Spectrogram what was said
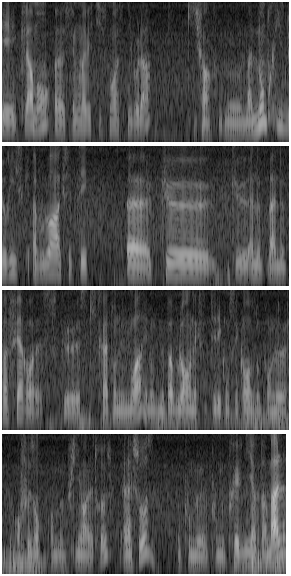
Et clairement, euh, c'est mon investissement à ce niveau-là, qui, enfin, ma non-prise de risque à vouloir accepter euh, que, à ne, pas faire euh, ce, qui serait attendu de moi et donc ne pas vouloir en accepter les conséquences donc en, le, en faisant, en me pliant à la, à la chose, pour, me, pour me prévenir d'un mal,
